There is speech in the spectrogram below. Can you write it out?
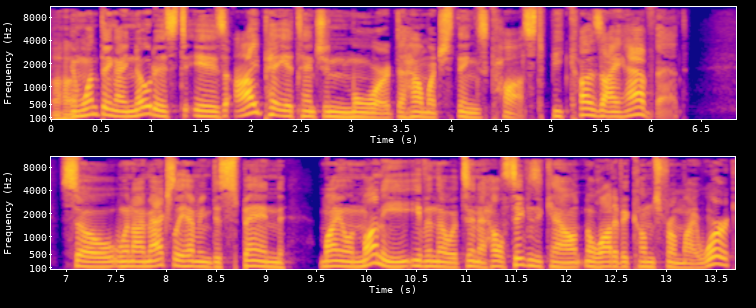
Uh-huh. And one thing I noticed is I pay attention more to how much things cost because I have that. So when I'm actually having to spend my own money, even though it's in a health savings account, and a lot of it comes from my work,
